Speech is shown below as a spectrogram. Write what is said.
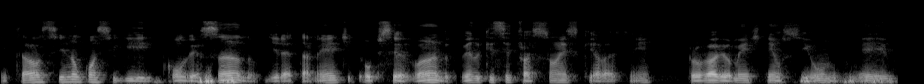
Então, se não conseguir conversando diretamente, observando, vendo que situações que ela tem, provavelmente tem um ciúme no meio.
